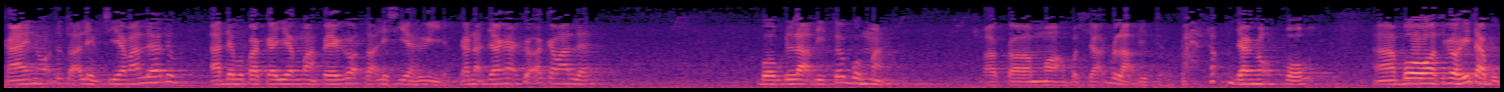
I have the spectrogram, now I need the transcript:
kain hak tu tak boleh siang malam tu. Ada berpakaian mah perak tak siang hari kan nak jangan ke akan malam. Boh gelap itu boh mah. Maka mah bersiap gelap itu jangan apa ha, boh hari tabu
